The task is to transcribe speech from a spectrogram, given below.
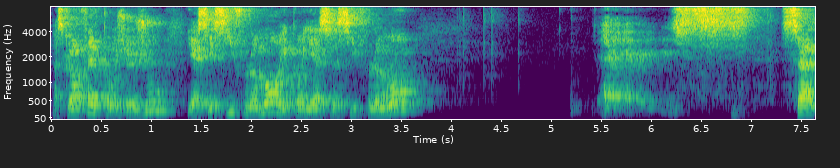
Parce qu'en fait, quand je joue, il y a ces sifflements, et quand il y a ce sifflement, euh, ça,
